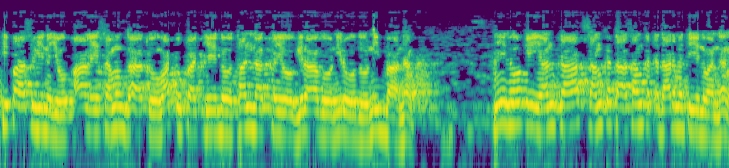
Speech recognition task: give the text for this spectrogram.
පිපාසු විනයෝ ආලේ සමුග්ගාතෝ වට්ටුපච්ඡේදෝ තන්නක්ඛයෝ විරාගෝ නිරෝධෝ නිබ්බානං මේ ලෝකේ යන්තා සංකත අසංකත ධර්ම තියෙනවා නම්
